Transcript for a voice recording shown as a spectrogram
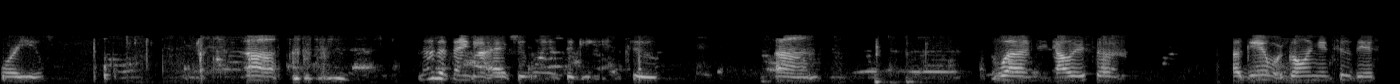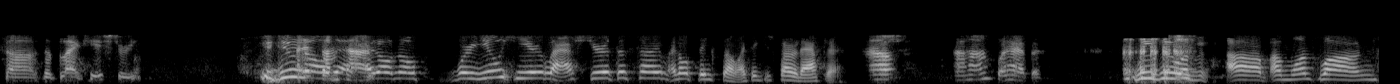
for you. Uh, another thing I actually wanted to get into um, was, you know, it's uh, again we're going into this uh, the Black History. You do know that sometimes- I don't know were you here last year at this time? I don't think so. I think you started after. Uh huh. What happened? we do a, um, a month long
